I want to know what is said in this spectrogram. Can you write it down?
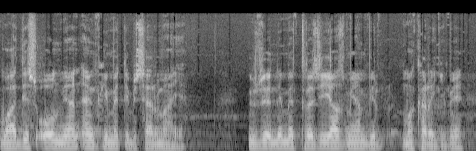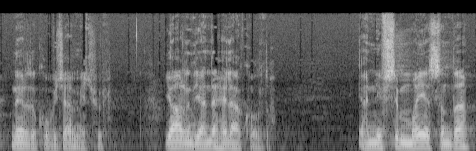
vadis olmayan en kıymetli bir sermaye. Üzerinde metrajı yazmayan bir makara gibi nerede kopacağı meçhul. Yarın diyenler helak oldu. Yani nefsin mayasında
